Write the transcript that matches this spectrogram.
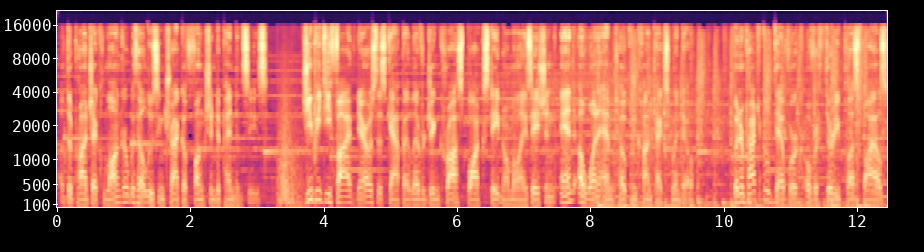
of the project longer without losing track of function dependencies. GPT-5 narrows this gap by leveraging cross-block state normalization and a 1M token context window. But in practical dev work over 30 plus files,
